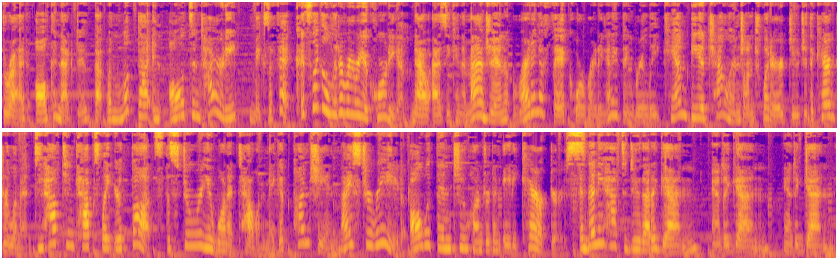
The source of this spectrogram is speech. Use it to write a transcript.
thread, all connected, that when looked at in all its entirety, makes a fic. It's like a literary accordion. Now, as you can imagine, writing a fic, or writing anything really, can be a challenge on Twitter due to the character limit. You have to encapsulate your thoughts, the story you want to tell, and make it punchy and nice to read, all within 280 characters. And then you have to do that again, and again, and again,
